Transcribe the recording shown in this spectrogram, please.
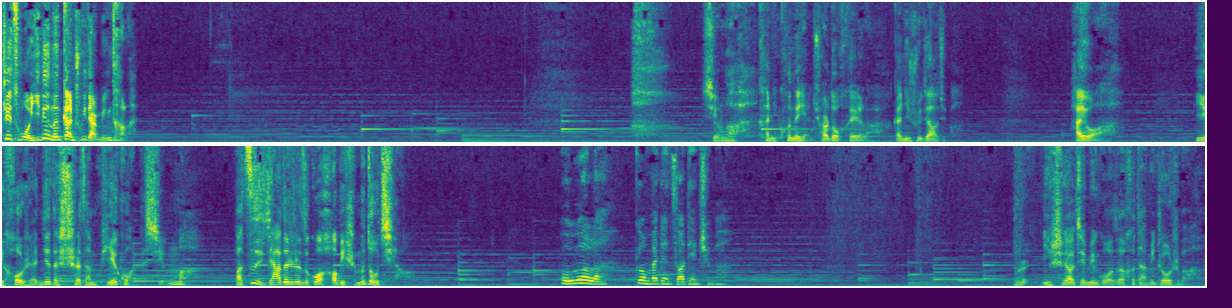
这次我一定能干出一点名堂来。行了，看你困得眼圈都黑了，赶紧睡觉去吧。还有啊，以后人家的事咱别管了，行吗？把自己家的日子过好比什么都强。我饿了，给我买点早点去吧。不是，你是要煎饼果子和大米粥是吧？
